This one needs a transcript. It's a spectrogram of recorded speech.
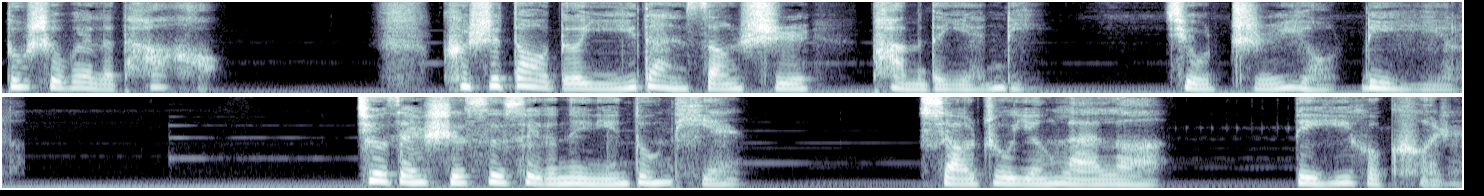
都是为了他好。可是道德一旦丧失，他们的眼里就只有利益了。就在十四岁的那年冬天，小柱迎来了。第一个客人，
